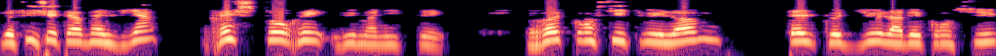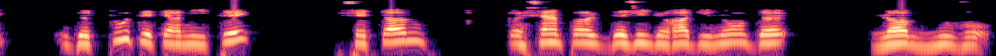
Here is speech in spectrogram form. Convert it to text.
Le Fils éternel vient restaurer l'humanité, reconstituer l'homme tel que Dieu l'avait conçu de toute éternité, cet homme que Saint Paul désignera du nom de l'homme nouveau.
